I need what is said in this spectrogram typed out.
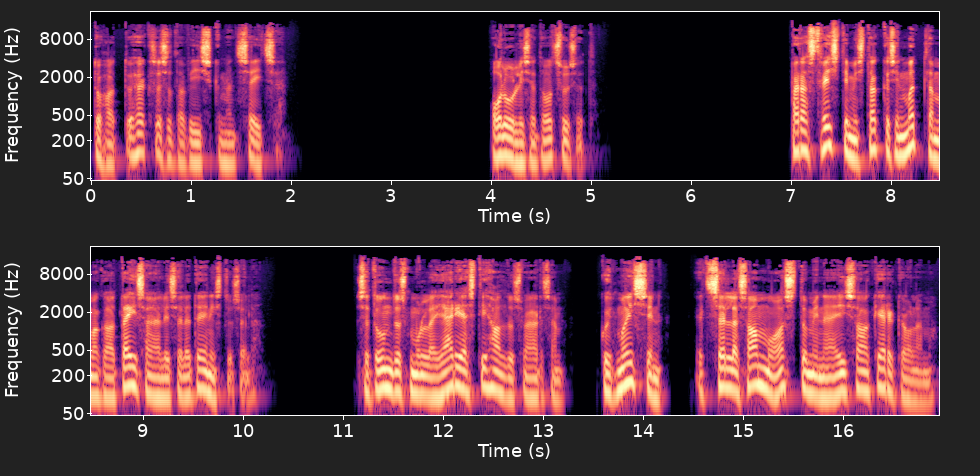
tuhat üheksasada viiskümmend seitse. Olulised otsused pärast ristimist hakkasin mõtlema ka täisajalisele teenistusele see tundus mulle järjest ihaldusväärsem, kuid mõistsin, et selle sammu astumine ei saa kerge olema.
